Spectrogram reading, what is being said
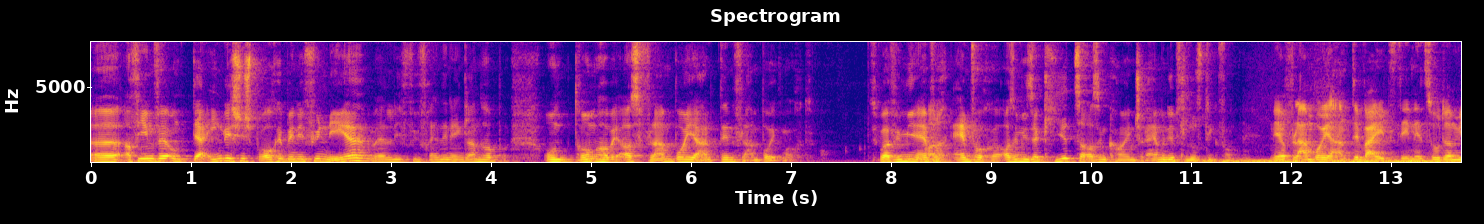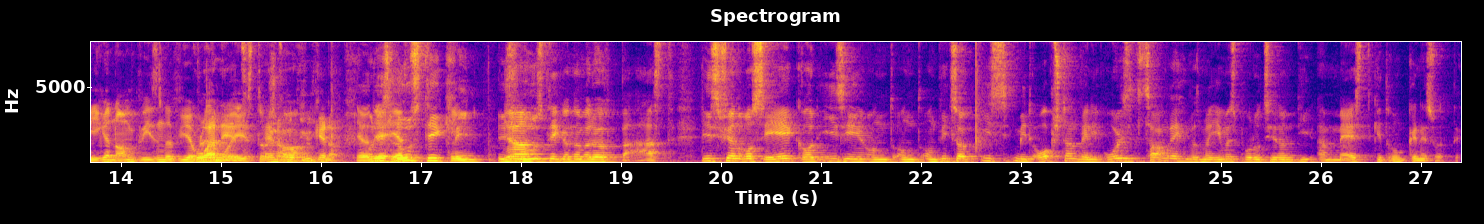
Uh, auf jeden Fall, und der englischen Sprache bin ich viel näher, weil ich viele Freunde in England habe. Und darum habe ich aus Flamboyant den Flamboy gemacht. Es war für mich einfach einfacher. Außerdem ist er kürzer, außerdem kann ich schreiben und ich habe es lustig gefunden. Ja, Flamboyante war jetzt eh nicht so der Mega-Name gewesen dafür. Flamboy ist da einfach, schon. Genau. Ja, und ist lustig. Clean. Ist ja. lustig und dann haben wir gedacht, passt. Ist für ein Rosé gerade easy und, und, und wie gesagt, ist mit Abstand, wenn ich alles jetzt zusammenrechne, was wir jemals produziert haben, die am meist getrunkene Sorte.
